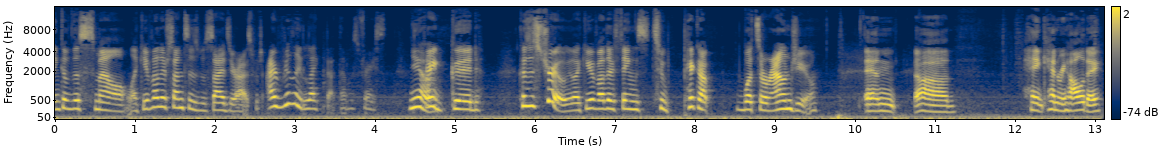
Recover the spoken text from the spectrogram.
Think of the smell. Like you have other senses besides your eyes, which I really like that. That was very, Yeah. very good. Because it's true. Like you have other things to pick up what's around you. and uh, Hank Henry Holliday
